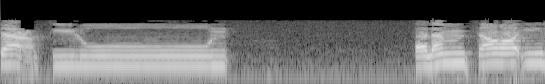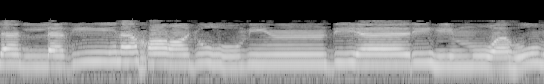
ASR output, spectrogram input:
تعقلون. ألم تر إلى الذين خرجوا من ديارهم وهم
